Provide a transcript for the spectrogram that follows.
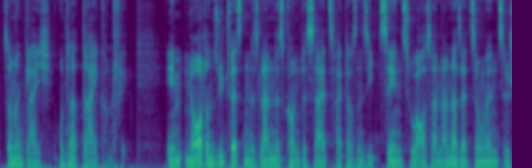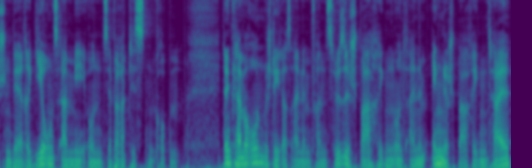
sondern gleich unter drei Konflikten. Im Nord- und Südwesten des Landes kommt es seit 2017 zu Auseinandersetzungen zwischen der Regierungsarmee und Separatistengruppen. Denn Kamerun besteht aus einem französischsprachigen und einem englischsprachigen Teil,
